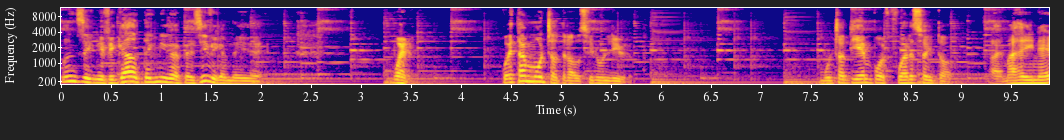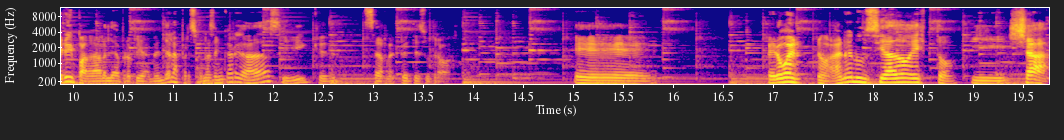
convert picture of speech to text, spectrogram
un significado técnico específico en D&D. Bueno, cuesta mucho traducir un libro. Mucho tiempo, esfuerzo y todo. Además de dinero y pagarle apropiadamente a las personas encargadas y que se respete su trabajo. Eh, pero bueno, han anunciado esto y ya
